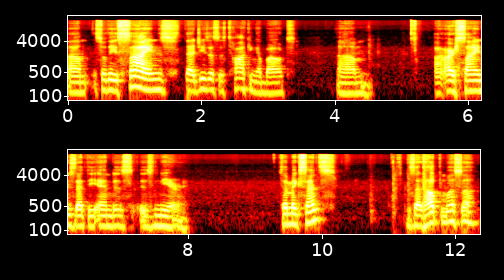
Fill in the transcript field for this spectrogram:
Um, so these signs that Jesus is talking about um, are signs that the end is is near. Does that make sense? Does that help, Melissa?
